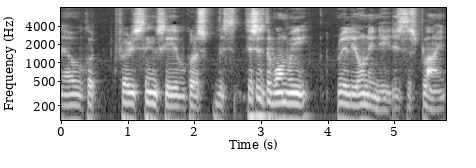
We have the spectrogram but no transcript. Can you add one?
Now we've got various things here. We've got a, this. This is the one we really only need is the spline.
